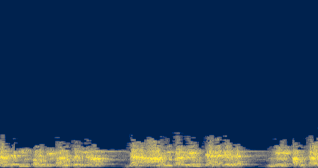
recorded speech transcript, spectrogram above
නරක පින් පවුලේ කනුපදිනවා යන ආදී වශයෙන් දැනගෙන මේ අකුසල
